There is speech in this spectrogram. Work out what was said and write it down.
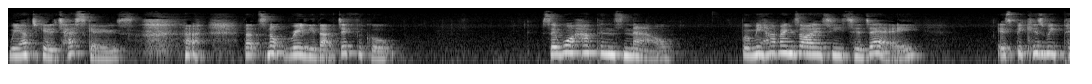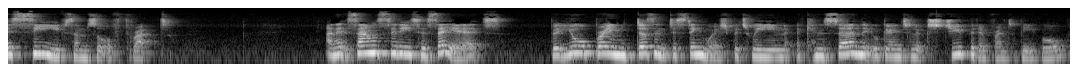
We have to go to Tesco's. That's not really that difficult. So, what happens now? When we have anxiety today, it's because we perceive some sort of threat. And it sounds silly to say it, but your brain doesn't distinguish between a concern that you're going to look stupid in front of people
